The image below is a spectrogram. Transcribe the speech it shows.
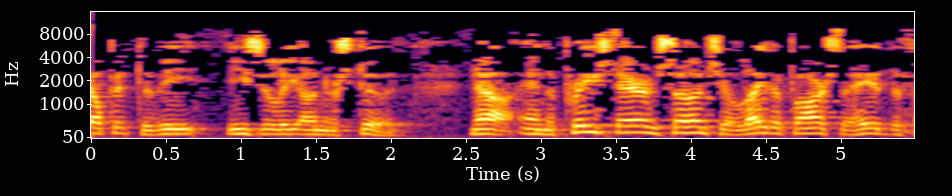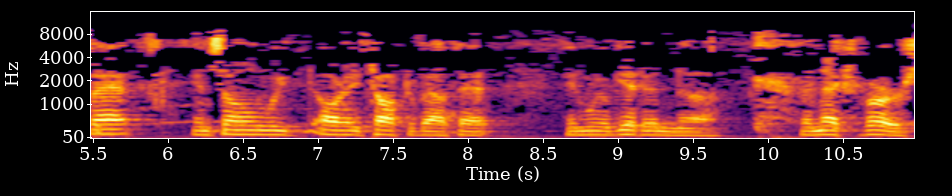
help it to be easily understood. Now, and the priest Aaron's son shall lay the parts, the head, the fat, and so on. We've already talked about that, and we'll get in uh, the next verse.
